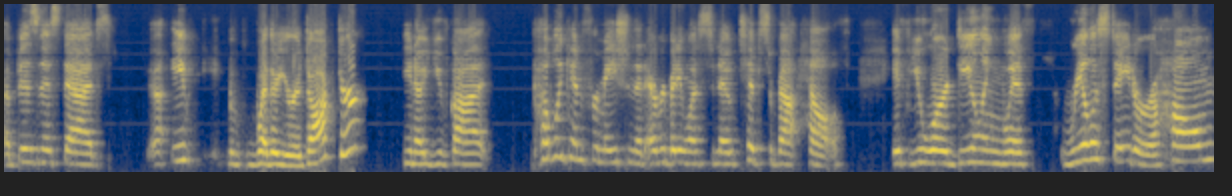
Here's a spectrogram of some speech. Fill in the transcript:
a business that's uh, whether you're a doctor you know you've got public information that everybody wants to know tips about health. If you're dealing with real estate or a home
